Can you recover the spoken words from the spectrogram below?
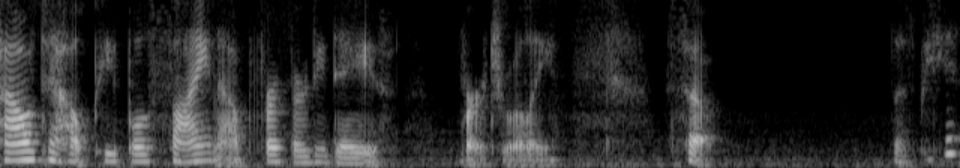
how to help people sign up for 30 days virtually. So let's begin.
